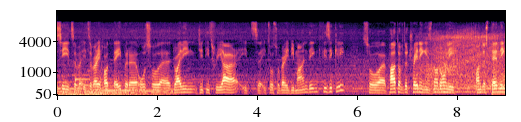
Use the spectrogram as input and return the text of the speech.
see it's a, it's a very hot day, but uh, also uh, driving GT3R, it's, uh, it's also very demanding physically. So uh, part of the training is not only understanding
